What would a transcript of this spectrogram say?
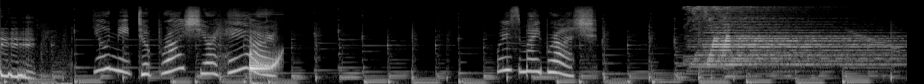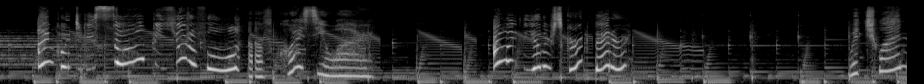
You need to brush your hair. Where's my brush? Of course you are. I like the other skirt better. Which one?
